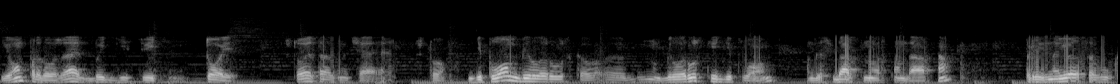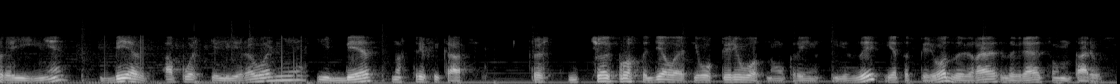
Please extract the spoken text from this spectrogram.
и он продолжает быть действительным. То есть, что это означает? Что диплом белорусского, э, ну, белорусский диплом государственного стандарта признается в Украине без апостилирования и без нострификации. То есть человек просто делает его перевод на украинский язык, и этот перевод заверяется у нотариуса.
